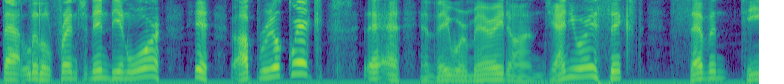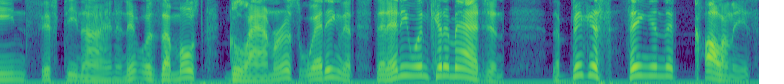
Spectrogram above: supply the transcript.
that little French and Indian War up real quick. And they were married on January 6th, 1759, and it was the most glamorous wedding that, that anyone could imagine. The biggest thing in the colonies.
